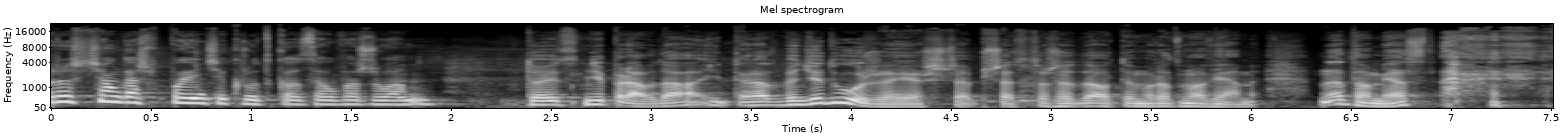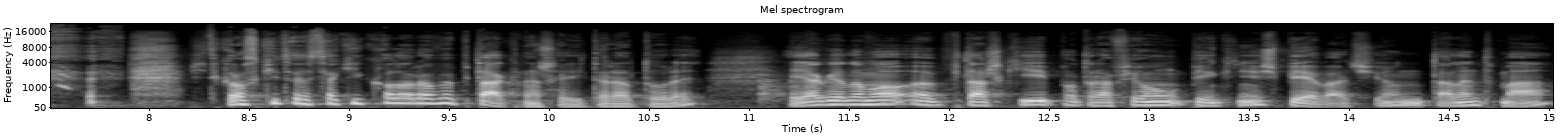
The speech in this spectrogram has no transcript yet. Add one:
rozciągasz pojęcie krótko, zauważyłam. To jest nieprawda i teraz będzie dłużej jeszcze przez to, że o tym rozmawiamy. Natomiast Witkowski to jest taki kolorowy ptak naszej literatury. Jak wiadomo, ptaszki potrafią pięknie śpiewać i on talent ma.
